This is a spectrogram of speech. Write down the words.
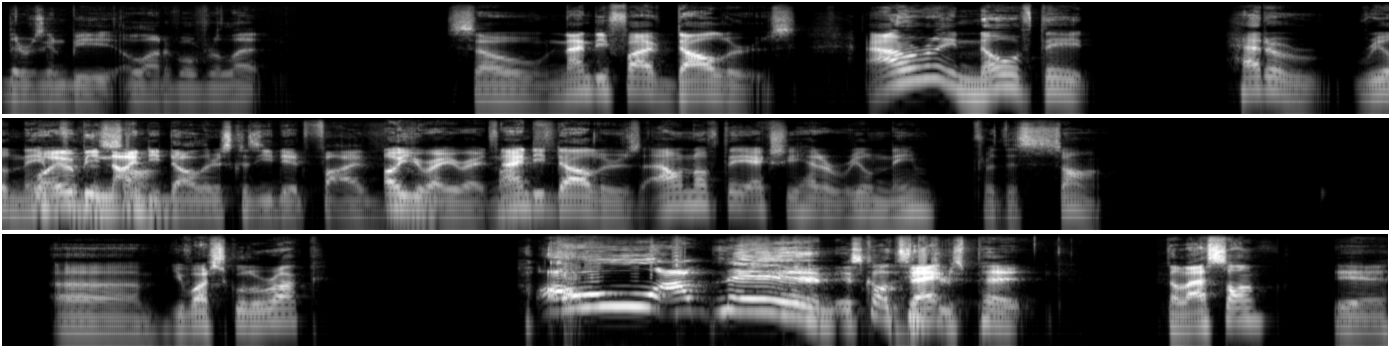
there was gonna be a lot of overlap. So ninety five dollars. I don't really know if they had a real name. well, it would be ninety dollars because you did five. Oh, you're right. You're right. five. Ninety dollars. I don't know if they actually had a real name for this song. Um, you watch School of Rock? Oh ah, man, it's called that- Teacher's Pet. The last song? Yeah,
